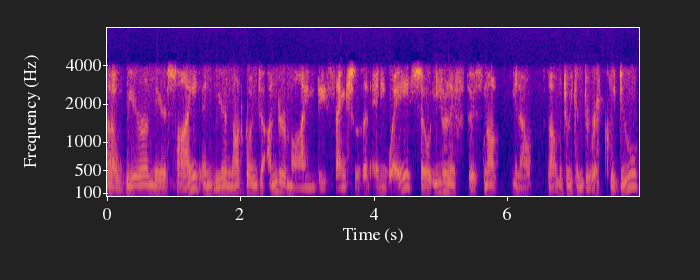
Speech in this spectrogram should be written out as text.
uh, we're on their side, and we are not going to undermine these sanctions in any way. So even if there's not you know not much we can directly do,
